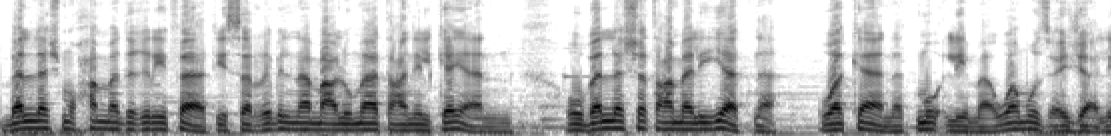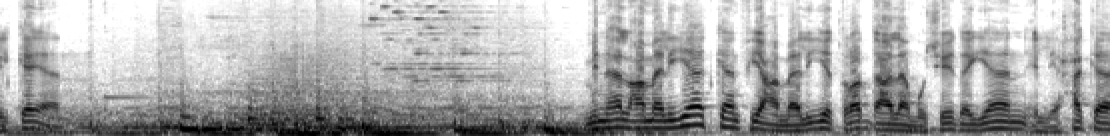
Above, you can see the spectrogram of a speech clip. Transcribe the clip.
بلش محمد غريفات يسرب لنا معلومات عن الكيان وبلشت عملياتنا وكانت مؤلمة ومزعجة للكيان. من هالعمليات كان في عملية رد على موشي ديان اللي حكى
